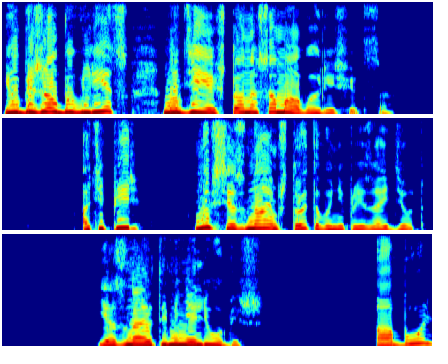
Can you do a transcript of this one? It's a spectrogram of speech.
и убежал бы в лес, надеясь, что она сама вылечится. А теперь мы все знаем, что этого не произойдет. Я знаю, ты меня любишь. А боль,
